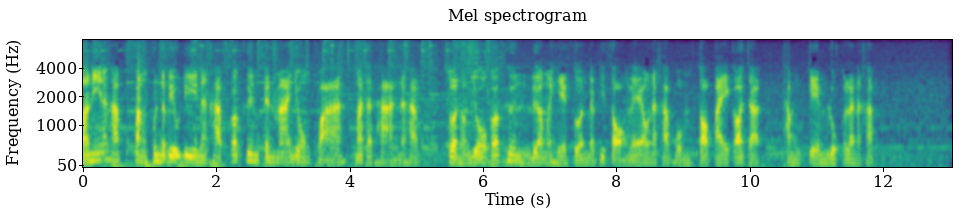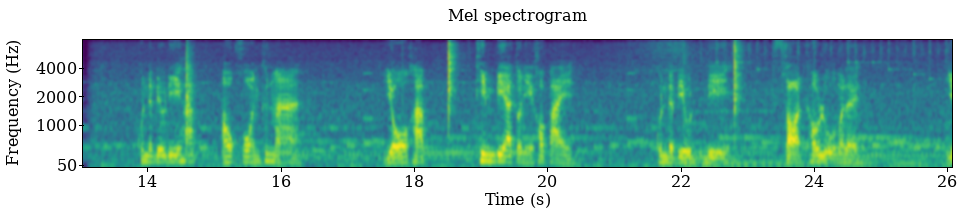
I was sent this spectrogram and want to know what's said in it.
ตอนนี้นะครับฝั่งคุณ WD นะครับก็ขึ้นเป็นม้าโยงขวามาตรฐานนะครับ ส่วนของโยก็ขึ้นเรือมาเหสวนแบบที่ 2 แล้วนะครับ ผมต่อไปก็จะทำเกมลุกกันแล้วนะครับ คุณ WD ครับ เอาโคนขึ้นมา โยครับ ทิมเบียตัวนี้เข้าไป คุณ WD สอดเข้ารูมาเลย โย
